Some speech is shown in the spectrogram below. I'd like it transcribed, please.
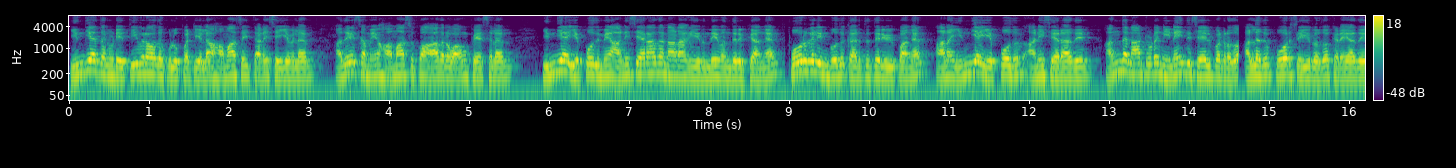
இந்தியா தன்னுடைய தீவிரவாத குழு பட்டியலில் ஹமாஸை தடை செய்யவில்லை. அதே சமயம் ஹமாஸுக்கும் ஆதரவாகவும் பேசலை. இந்தியா எப்போதுமே அணி சேராத நாடாக இருந்தே வந்திருக்காங்க. போர்களின் போது கருத்து தெரிவிப்பாங்க. ஆனால் இந்தியா எப்போதும் அணி சேராது. அந்த நாட்டுடன் இணைந்து செயல்படுறதோ அல்லது போர் செய்கிறதோ கிடையாது.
